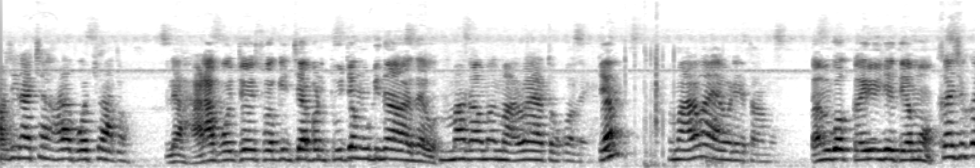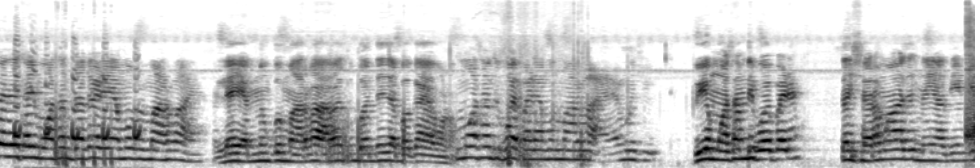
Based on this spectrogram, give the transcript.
અડધી રાત છે હાડા પોછો આ તો. એટલે હાડા પોચો શોખીન છે પણ તું કેમ ઉડીને આવે છે? મારા ગામમાં મારવા આવ્યા તો કોલે કેમ? મારવા આવ્યા વળી તારમો તમે કોક કર્યું છે તેમાં? કશું કઈ ખાલી મોસમ જગાડે એમાં પણ મારવા આવ્યા એટલે એમને કોઈ મારવા આવે તો બંધ જાય બગાયા વણો. મોસમથી ભય પડ્યા એમાં મારવા આવ્યા એમ જ. તું એ મોસમથી ભય પડ્યા? તઈ શરમ આવે છે નહીં આવતી? એમ કે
